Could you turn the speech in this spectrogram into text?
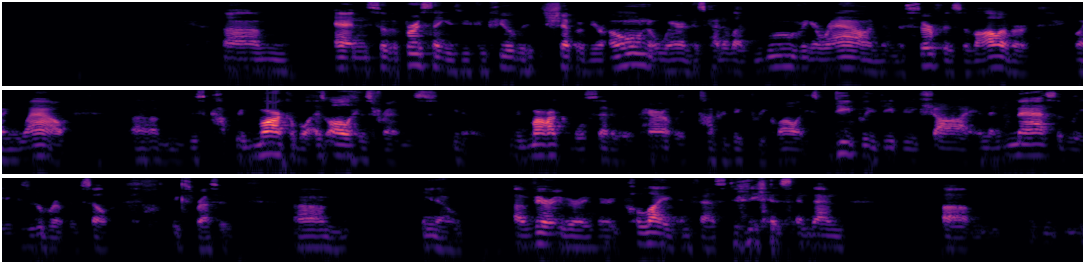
Um, and so the first thing is you can feel the ship of your own awareness kind of like moving around on the surface of Oliver, going, wow, um, this remarkable, as all his friends, you know, remarkable set of apparently contradictory qualities. Deeply, deeply shy, and then massively, exuberantly self-expressive. Um, you know, very, very, very polite and fastidious, and then um,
